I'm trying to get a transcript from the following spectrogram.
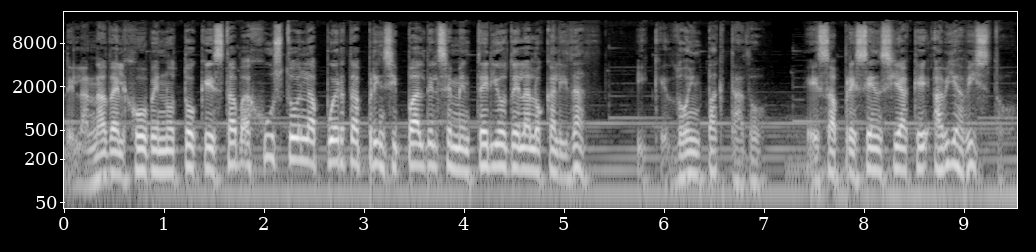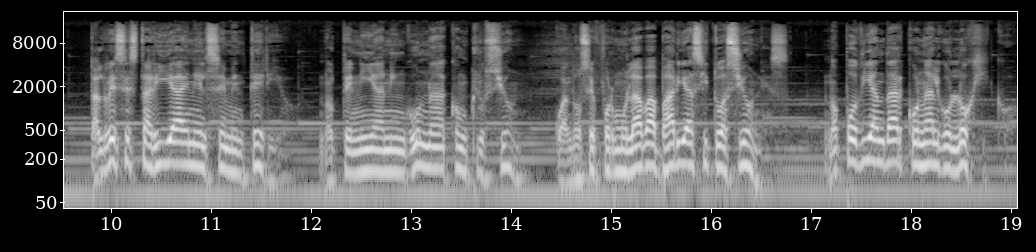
De la nada el joven notó que estaba justo en la puerta principal del cementerio de la localidad y quedó impactado. esa presencia que había visto. Tal vez estaría en el cementerio. No tenía ninguna conclusión. Cuando se formulaba varias situaciones, no podía andar con algo lógico.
